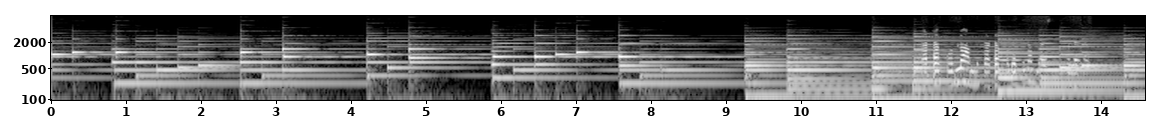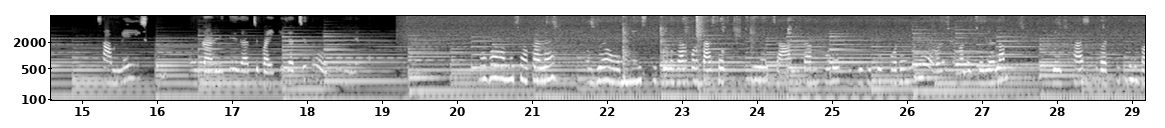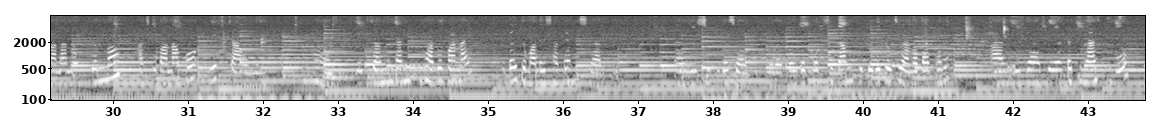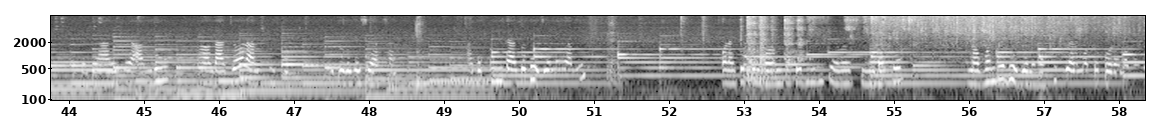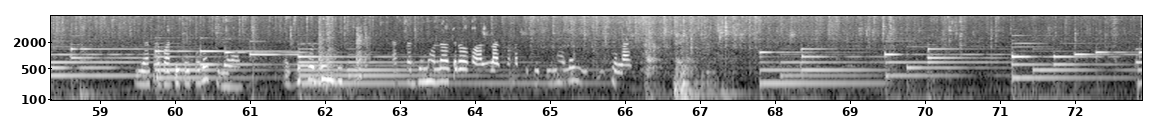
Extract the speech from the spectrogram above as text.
টাটা করল, আমি টাটা করে দিলাম সামনেই স্কুল। গাড়িতে যাচ্ছে বাইকে যাচ্ছে তো দেখো আমি সকালে যে অমনি স্কুল চলে যাওয়ার পর গুছিয়ে চান টান করে পুজো টুজো করে নিয়ে এবার সকালে চলে এলাম। ব্রেকফাস্ট বা টিফিন বানানোর জন্য আজকে বানাবো এগ চাউমিন। হ্যাঁ এগ চাউমিনটা আমি কীভাবে বানাই এটাই তোমাদের সাথে আমি শেয়ার করি রেসিপিটা শেয়ার করতে এটা ক্যাপসিকাম কেটে রেখেছি আলাদা করে। আর এটাতে একটা পেঁয়াজ দিব। আর এটা আলু গাজর আর ফুলকপি কেটে রেখেছি একসাথে। আগে তিনটা আগে ভেজে নিই আমি। কড়াইতে তেল গরম করতে দিয়ে দিচ্ছি এবার তিনটাকে লবণ দিয়ে ভেজে নেব ভুজিয়ার মতো করে নেব। একটা বাটিতে করে তুলে রাখব দুটো ডিম দিচ্ছি। একটা ডিম হলে অতটা ভালো লাগবে না, দুটো ডিম হলে মিঠে লাগবে।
